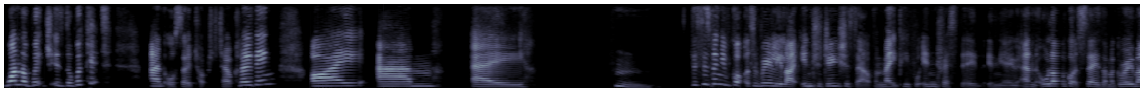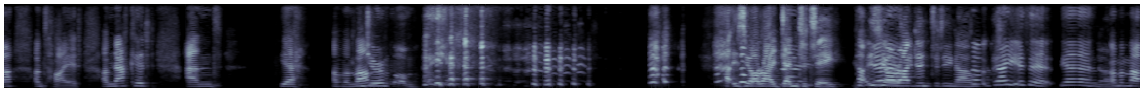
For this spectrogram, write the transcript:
one of which is the Whippet and also Top to Tail Clothing. I am a hmm this is when you've got to really like introduce yourself and make people interested in you. And all I've got to say is I'm a groomer, I'm tired, I'm knackered, and yeah, I'm a mum. You're a mum. that is your identity. That is yeah. your identity now. Not great, is it? Yeah, no. I'm a mum.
